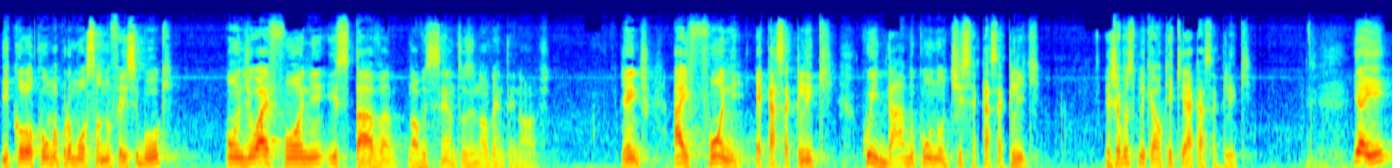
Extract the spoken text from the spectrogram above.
E colocou uma promoção no Facebook onde o iPhone estava 999. Gente, iPhone é caça-clique. Cuidado com notícia caça-clique. Eu já vou explicar o que é a caça-clique. E aí,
